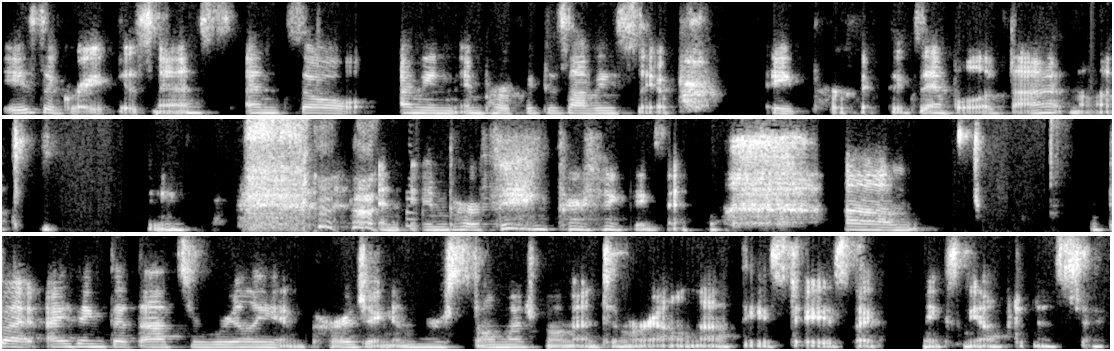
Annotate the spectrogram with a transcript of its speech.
is a great business. And so i mean imperfect is obviously a, a perfect example of that not an imperfect perfect example. Um, but I think that that's really encouraging, and there's so much momentum around that these days that makes me optimistic.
